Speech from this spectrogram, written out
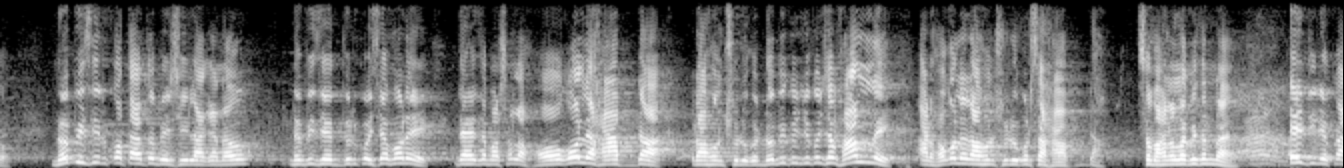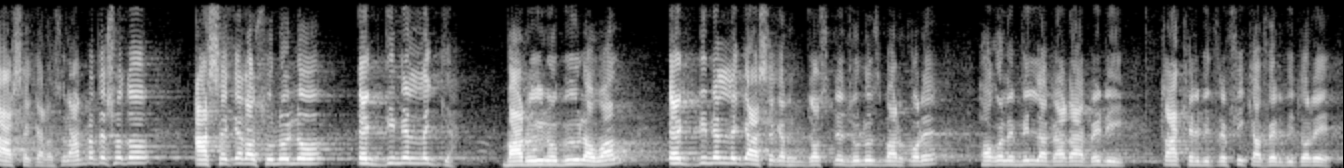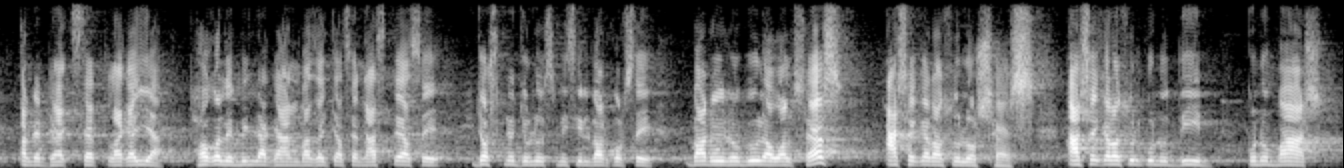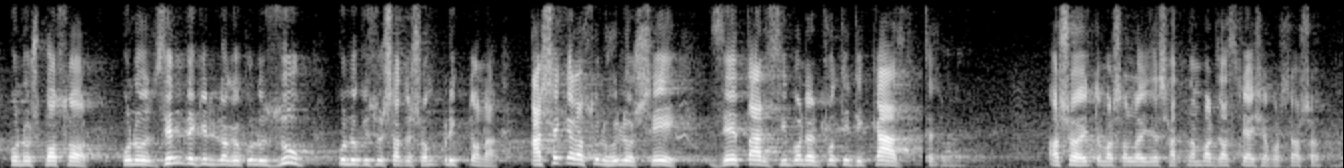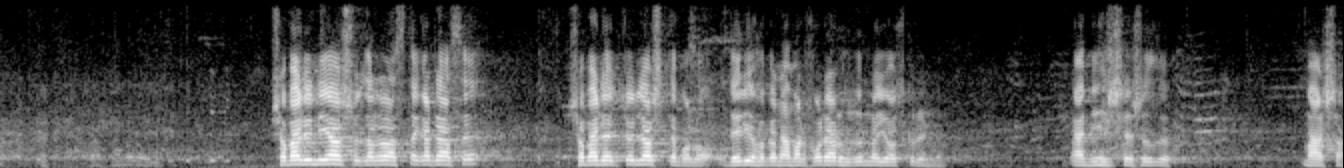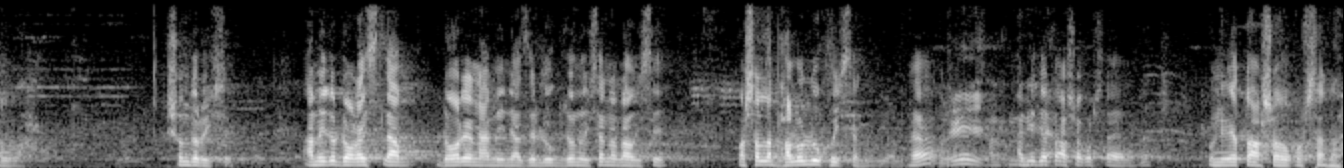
নবীজির কথা এত বেশি লাগে নাও নবীজি দূর কইছে পরে, দেখা যায় মাসাল্লাহ হগলে হাফডা রাহন শুরু করে নবী কুজি কইছে ফাললে, আর হগলে রাহন শুরু করছে হাফডা। সব ভালো লাগতেন না? এই দিনে কয় আশেকের আসল আমরা তো আশেকের আসল হইল একদিনের লাগিয়া, বারোই রবিউল আওয়াল একদিনের লেগে আসে কারণ জশ্নে জুলুস বার করে, সকলে মিল্লা বেড়া বেডি, ট্রাকের ভিতরে, পিকআপের ভিতরে আপনার ড্যাক সেট লাগাইয়া, সকলে মিল্লা গান বাজাইতে আছে, নাচতে আছে জশ্নে জুলুস মিছিল বার করছে, বারোই রবিউল আওয়াল শেষ আশেকে রাসুলও শেষ। আশেকে রাসুল কোনো দিন, কোনো মাস কোনো বছর, কোনো জিন্দগির লগে কোনো যুগ, কোনো কিছুর সাথে সম্পৃক্ত না। আশেকে রাসুল হইল সে যে তার জীবনের প্রতিটি কাজ আসো, এই তো মাসাল্লাহ এই যে সাত নাম্বার যাত্রী আইসা পড়ছে, আসো। সবাই নিয়ে আসো, যারা রাস্তাঘাটে আছে সবাই চলে আসতে বলো, দেরি হবে না, আমার পরে আর হুজুর না ইউজ করেন না। আমি শেষ হুজুর মার্শাল্লাহ সুন্দর হয়েছে আমি তো ডরাইছিলাম ডরে নামি না যে লোকজন হয়েছে না না হয়েছে মার্শাল্লাহ ভালো লোক হয়েছেন হ্যাঁ? আপনি এত আশা করছেন? উনি এত আশাও করছে না।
